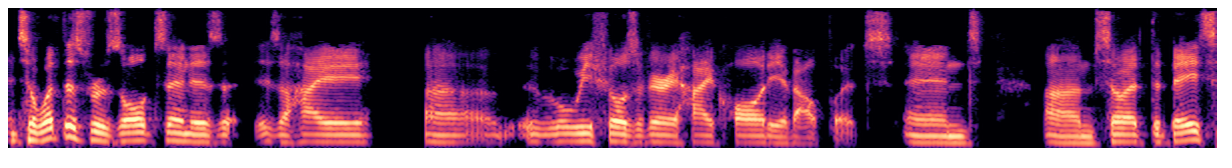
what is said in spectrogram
And so what this results in is is a high, uh, what we feel is a very high quality of outputs. And um, so at the base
